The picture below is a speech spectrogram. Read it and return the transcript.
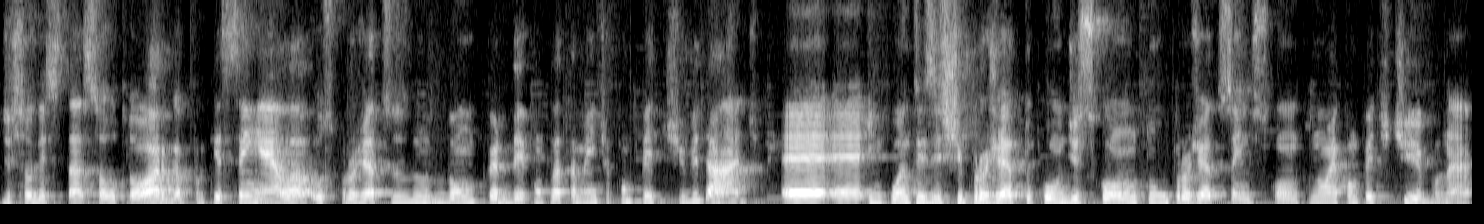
de solicitar essa outorga, porque sem ela os projetos vão perder completamente a competitividade. É, é, enquanto existir projeto com desconto, o projeto sem desconto não é competitivo, né?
